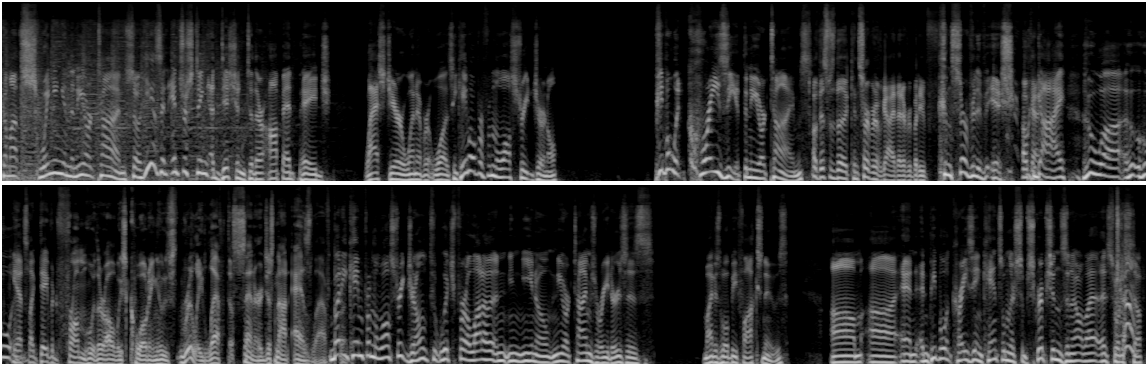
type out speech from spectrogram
Stephens come out swinging in the New York Times. So he is an interesting addition to their op ed page last year or whenever it was. He came over from the Wall Street Journal. People went crazy at the New York Times. Oh, this was the conservative guy that everybody. Conservative ish Okay. guy who, uh, who, who Yeah, it's like David Frum, who they're always quoting, who's really left the center, just not as left. But he came from the Wall Street Journal, to, which for a lot of you know New York Times readers is might as well be Fox News. Um, uh, and and people went crazy and canceling their subscriptions and all that, that sort of stuff.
